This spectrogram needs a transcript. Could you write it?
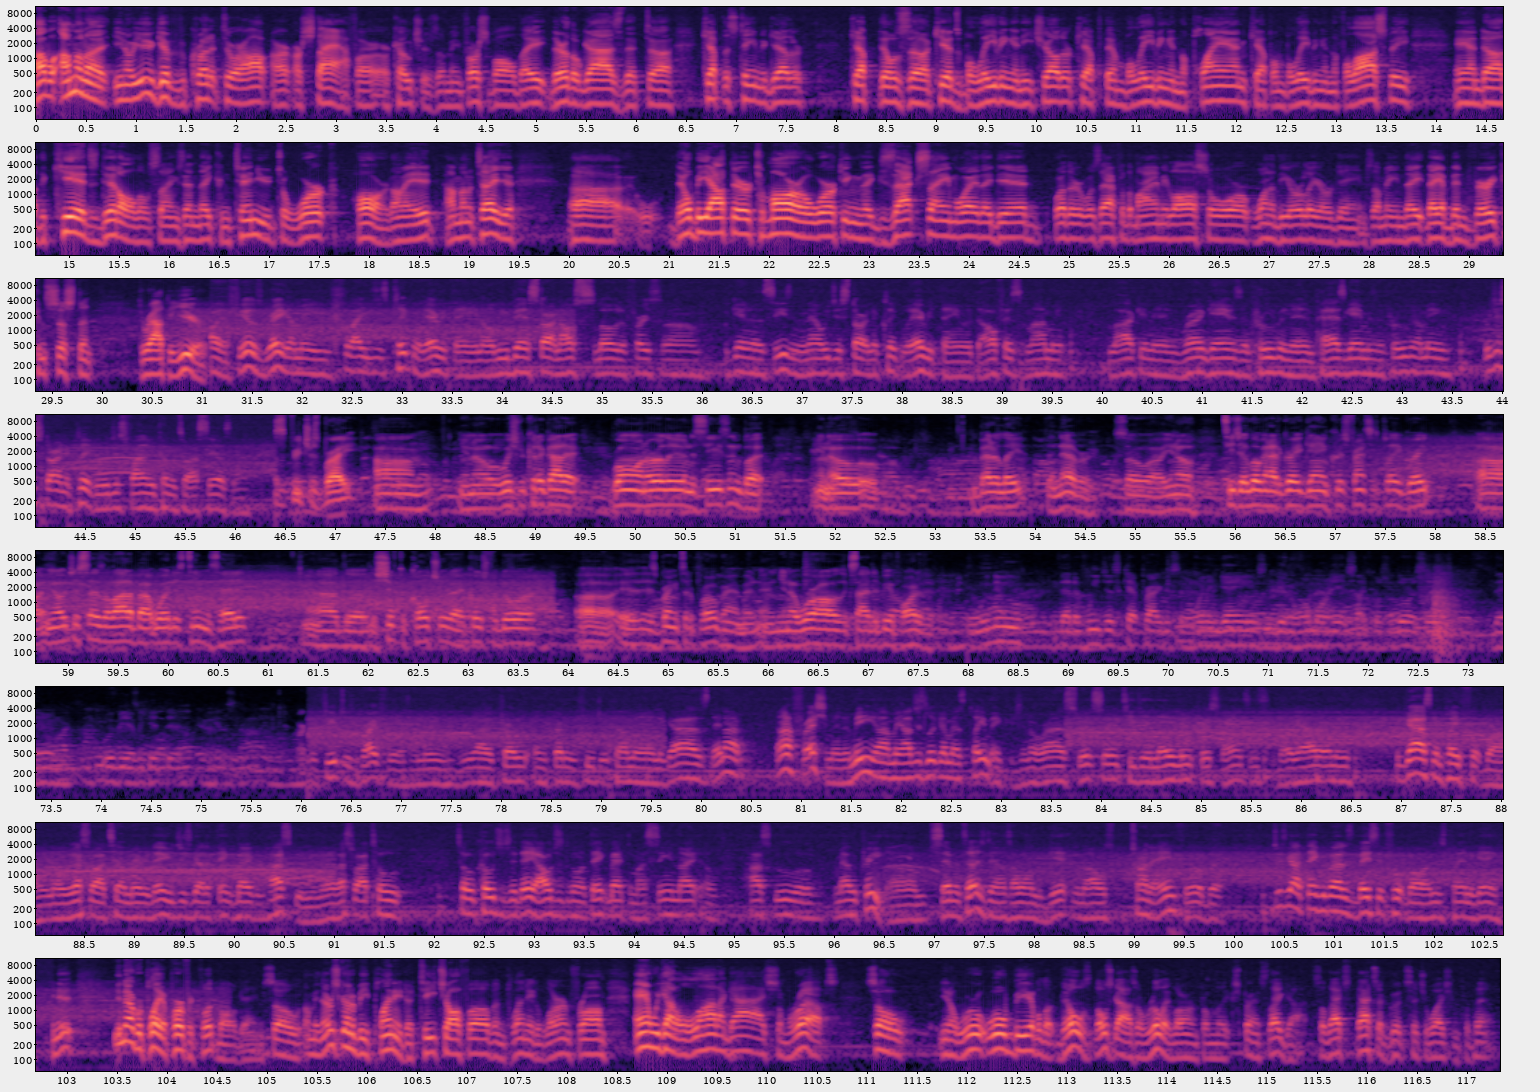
I, am gonna, you know, you give the credit to our our, our staff, our, our, coaches. I mean, first of all, they they're the guys that uh, kept this team together, kept those uh, kids believing in each other, kept them believing in the plan, kept them believing in the philosophy, and uh, the kids did all those things, and they continued to work hard. I mean, it, I'm going to tell you, uh, they'll be out there tomorrow working the exact same way they did, whether it was after the Miami loss or one of the earlier games. I mean, they, they have been very consistent throughout the year. Oh, it feels great. I mean, you feel like you just click with everything. You know, we've been starting off slow the first um, beginning of the season, and now we're just starting to click with everything with the offensive lineman blocking and run game is improving and pass game is improving. I mean, we're just starting to click. We're just finally coming to ourselves now. The future's bright. Um, you know, wish we could have got it rolling earlier in the season, but you know, better late than never. So uh, you know, T.J. Logan had a great game. Khris Francis played great. Uh, you know, it just says a lot about where this team is headed. Uh, the, the shift of culture that Coach Fedora uh, is, is, bringing to the program, and, and, you know, we're all excited to be a part of it. We knew that if we just kept practicing, winning games, and giving one more inch, like Coach Fedora says, then we'll be able to get there. The future's bright for us. I mean, we got an incredible, incredible future coming, and the guys, they're not, they're not freshmen. To me, I mean, I just look at them as playmakers. You know, Ryan Switzer, T.J. Logan, Khris Francis, Bug Howard. I mean, the guys can play football. You know, that's why I tell them every day. You just got to think back in high school. You know, that's why I told told coaches today. I was just going to think back to my senior night of high school of Mallard Creek. Um, seven touchdowns I wanted to get. You know, I was trying to aim for it, but just got to think about as basic football and just playing the game. It, you never play a perfect football game. So, I mean, there's going to be plenty to teach off of and plenty to learn from. And we got a lot of guys, some reps. So, you know, we'll, we'll be able to, those, those guys will really learn from the experience they got. So that's, that's a good situation for them.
